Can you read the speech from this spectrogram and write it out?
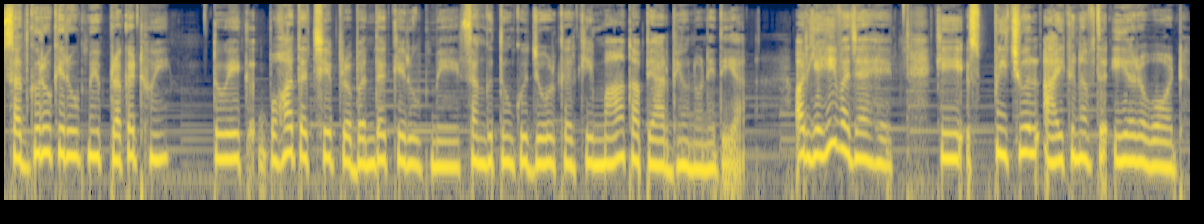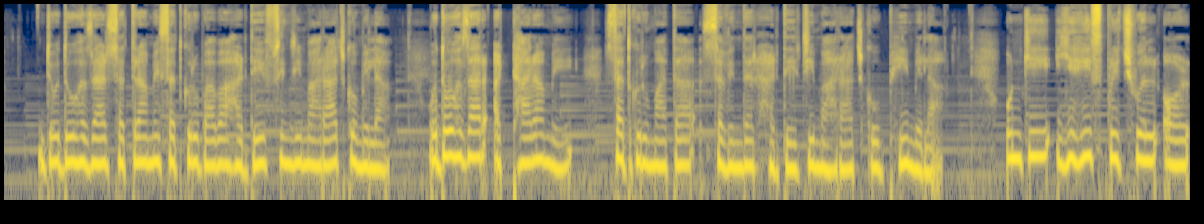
सदगुरु के रूप में प्रकट हुई तो एक बहुत अच्छे प्रबंधक के रूप में संगतों को जोड़ करके माँ का प्यार भी उन्होंने दिया। और यही वजह है कि spiritual icon of the year award जो 2017 में सतगुरु बाबा हरदेव सिंह जी महाराज को मिला, वो 2018 में सतगुरु माता सविंदर हरदेव जी महाराज को भी मिला। उनकी यही स्पिरिचुअल और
